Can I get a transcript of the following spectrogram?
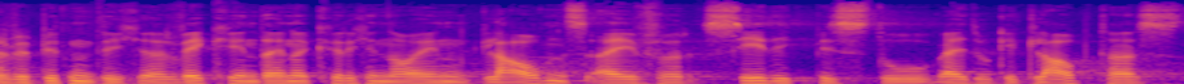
Herr, wir bitten dich, erwecke in deiner Kirche neuen Glaubenseifer. Selig bist du, weil du geglaubt hast.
